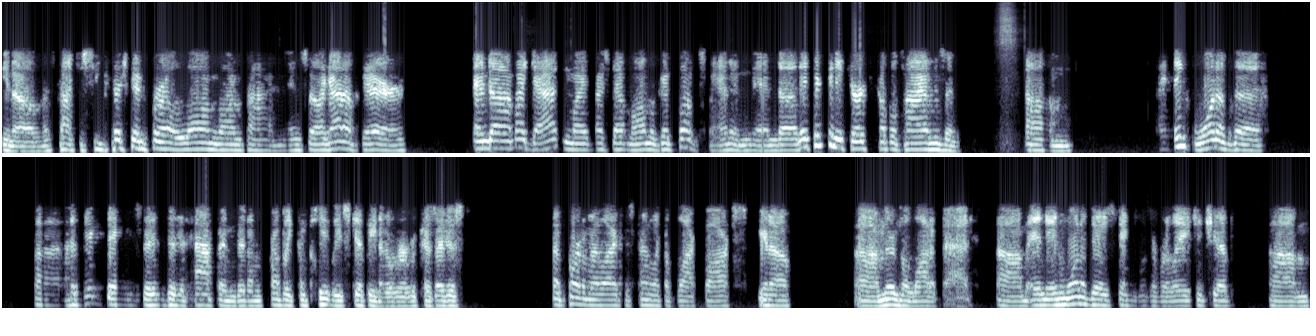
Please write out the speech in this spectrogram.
you know a practicing Christian for a long long time, and so I got up there. And uh, my dad and my, my stepmom were good folks, man, and and uh, they took me to church a couple times, and um, I think one of the uh, the big things that, that had happened that I'm probably completely skipping over because I just that part of my life is kind of like a black box, you know. Um, there's a lot of bad, um, and and one of those things was a relationship um,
